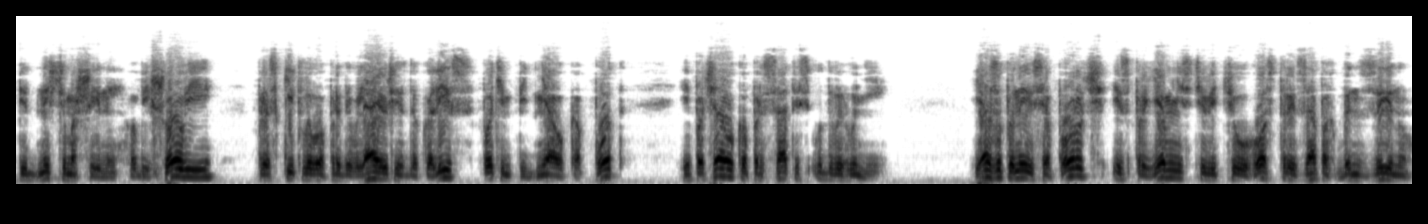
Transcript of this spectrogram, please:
під нижче машини, обійшов її, прискіпливо придивляючись до коліс, потім підняв капот і почав коприсатись у двигуні. Я зупинився поруч і з приємністю відчув гострий запах бензину,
